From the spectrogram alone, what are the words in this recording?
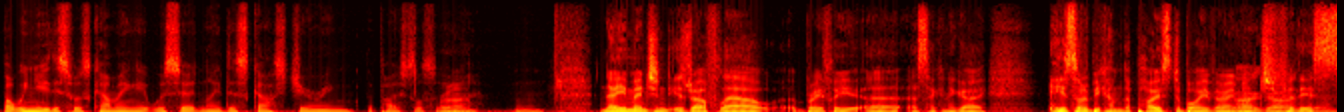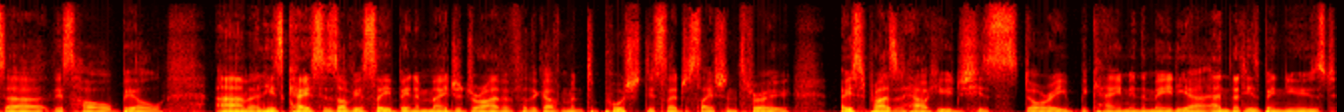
But we knew this was coming. It was certainly discussed during the postal survey. Right. Mm. Now you mentioned Israel Folau briefly uh, a second ago. He's sort of become the poster boy very Oh, much God, for this uh, this whole bill, um, and his case has obviously been a major driver for the government to push this legislation through. Are you surprised at how huge his story became in the media, and that he's been used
